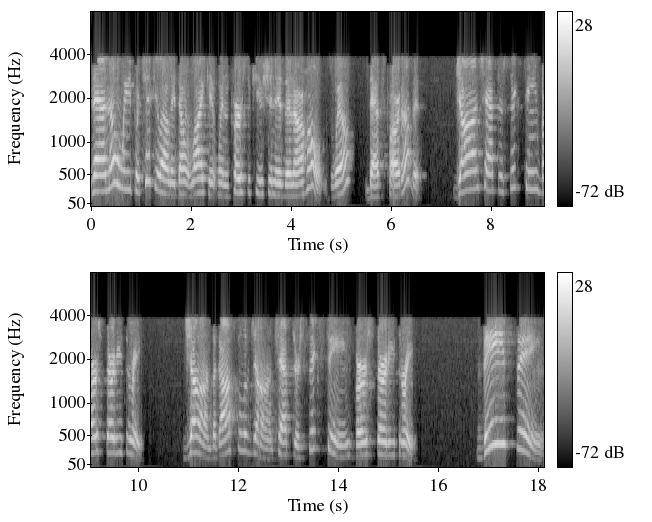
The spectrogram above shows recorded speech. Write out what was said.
Now, I know we particularly don't like it when persecution is in our homes. Well, that's part of it. John chapter 16, verse 33. John, the Gospel of John, chapter 16, verse 33. These things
